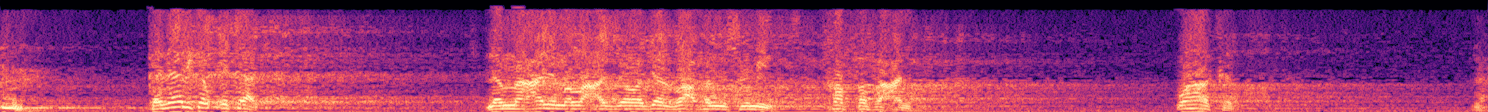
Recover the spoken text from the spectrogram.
عنه. كذلك القتال. لما علم الله عز وجل ضعف المسلمين خفف عنه. وهكذا. نعم.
